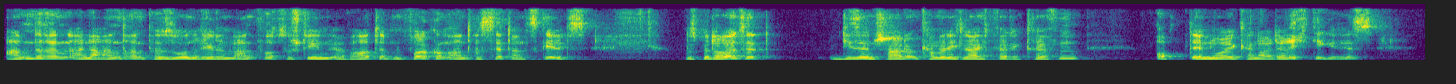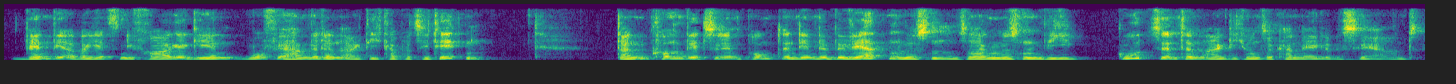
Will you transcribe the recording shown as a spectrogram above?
anderen, einer anderen Person Rede und Antwort zu stehen, erwartet ein vollkommen anderes Set an Skills. Das bedeutet, diese Entscheidung kann man nicht leichtfertig treffen, ob der neue Kanal der richtige ist. Wenn wir aber jetzt in die Frage gehen, wofür haben wir denn eigentlich Kapazitäten? Dann kommen wir zu dem Punkt, an dem wir bewerten müssen und sagen müssen, wie gut sind denn eigentlich unsere Kanäle bisher? Und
